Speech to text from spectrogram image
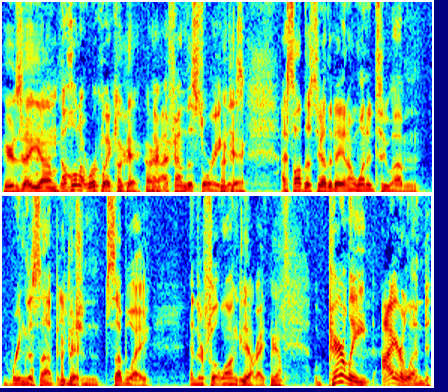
Here's a um, No, hold on, real quick. Here. Okay, all right. I, I found this story. Okay. I saw this the other day, and I wanted to um, bring this up. You Okay. mentioned Subway and their foot long deal, yeah, right? Yeah. Apparently, Ireland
